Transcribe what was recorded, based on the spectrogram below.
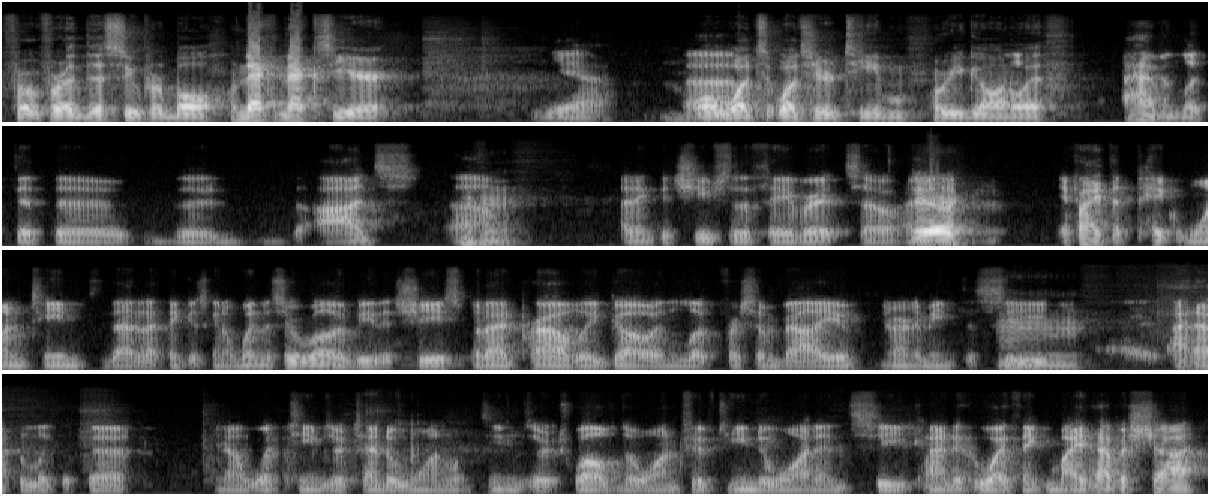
for for the Super Bowl next next year, yeah. well, Uh, what's what's your team? Who are you going with? I haven't looked at the the, the odds. Um, Mhm. I think the Chiefs are the favorite. So I Yeah. mean, if I had to pick one team that I think is going to win the Super Bowl, it would be the Chiefs. But I'd probably go and look for some value. You know what I mean? To see, Mm. I'd have to look at the, you know, what teams are ten to one, what teams are twelve to one, 15 to one, and see kind of who I think might have a shot.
